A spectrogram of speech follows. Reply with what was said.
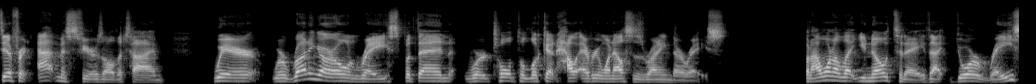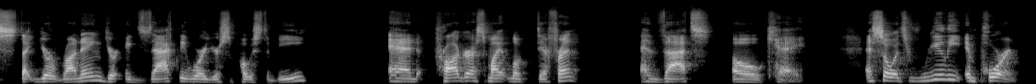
different atmospheres all the time where we're running our own race, but then we're told to look at how everyone else is running their race. But I want to let you know today that your race that you're running, you're exactly where you're supposed to be. And progress might look different, and that's okay. And so it's really important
